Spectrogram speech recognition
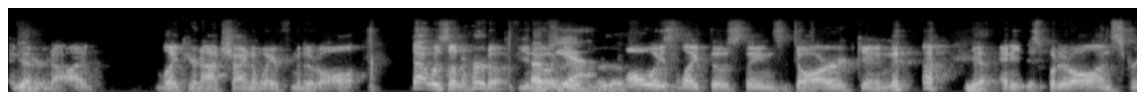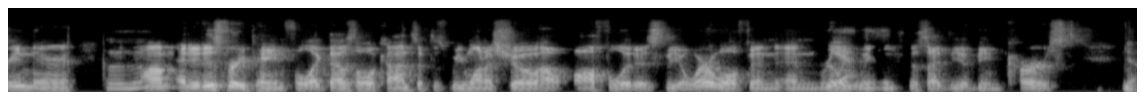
and yeah. you're not like you're not shying away from it at all that was unheard of. You know, Absolutely Yeah. always like those things dark and Yeah. and he just put it all on screen there. Mhm. Um, and it is very painful. Like that was the whole concept is we want to show how awful it is to be a werewolf and and really Yes. lean into this idea of being cursed. Yeah.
